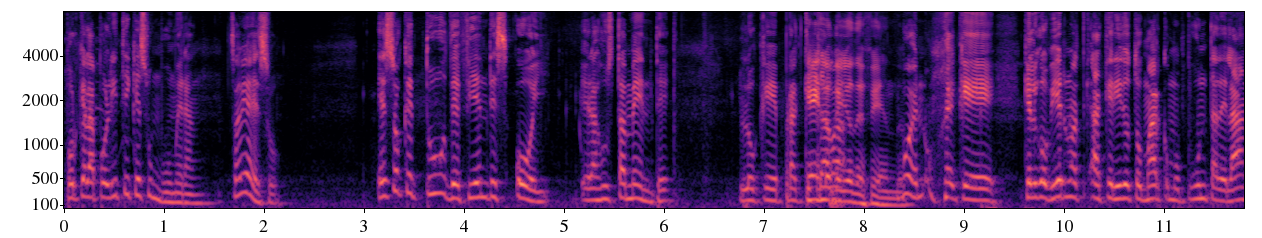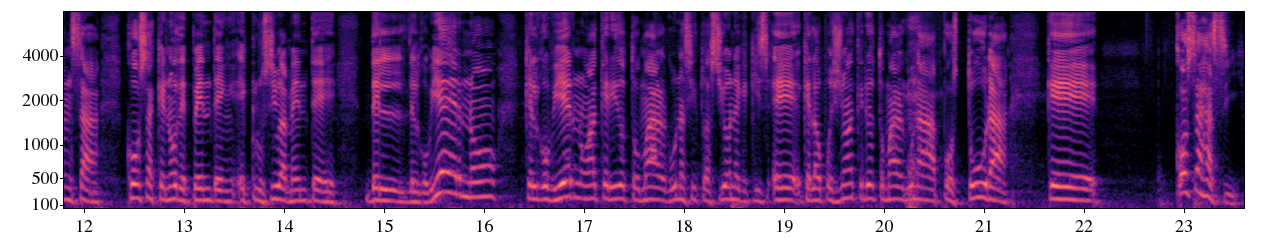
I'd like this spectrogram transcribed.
porque la política es un boomerang. ¿Sabías eso? Eso que tú defiendes hoy era justamente lo que ¿Qué es practicaba. lo que yo defiendo? Bueno, que, que el gobierno ha, ha querido tomar como punta de lanza cosas que no dependen exclusivamente del, del gobierno, que el gobierno ha querido tomar algunas situaciones, que, eh, que la oposición ha querido tomar alguna postura, que cosas así,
